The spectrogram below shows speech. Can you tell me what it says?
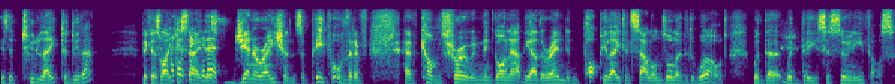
is it too late to do that? because like you say there's is. generations of people that have have come through and then gone out the other end and populated salons all over the world with the with the sassoon ethos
